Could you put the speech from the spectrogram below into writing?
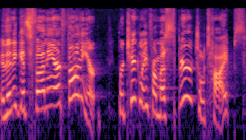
And then it gets funnier and funnier, particularly from us spiritual types.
